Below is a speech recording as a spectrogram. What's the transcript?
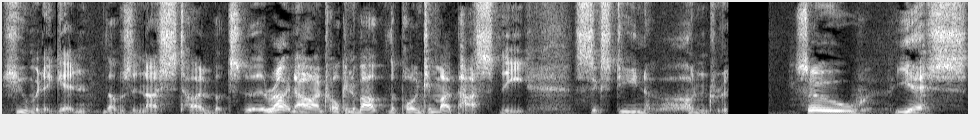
human again, that was a nice time. But uh, right now, I'm talking about the point in my past, the 1600s. So yes.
